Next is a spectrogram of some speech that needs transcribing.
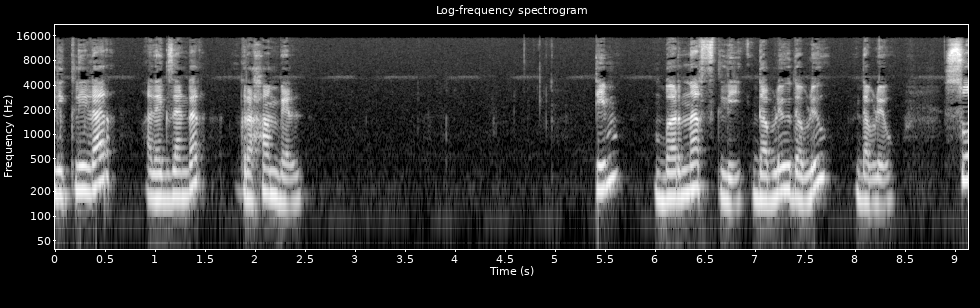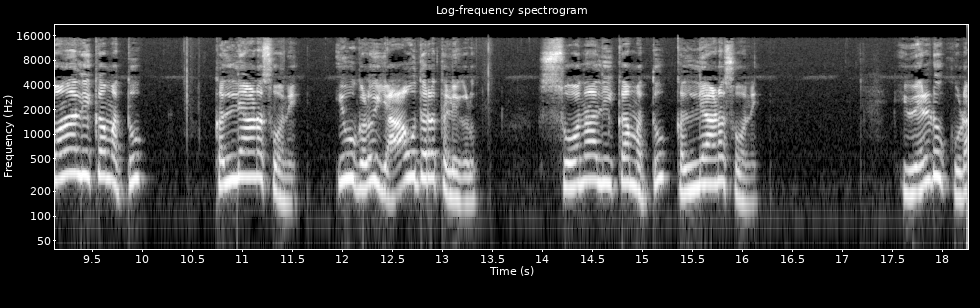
Licklider Alexander Graham Bell Tim Berners Lee W W W Sonalika ಮತ್ತು ಕಲ್ಯಾಣ ಸೋನೆ, ಇವುಗಳು ಯಾವುದರ ತಳಿಗಳು? ಸೋನಾಲಿಕಾ ಮತ್ತು ಕಲ್ಯಾಣ ಸೋನೆ. ಇವೆರಡೂ ಕೂಡ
